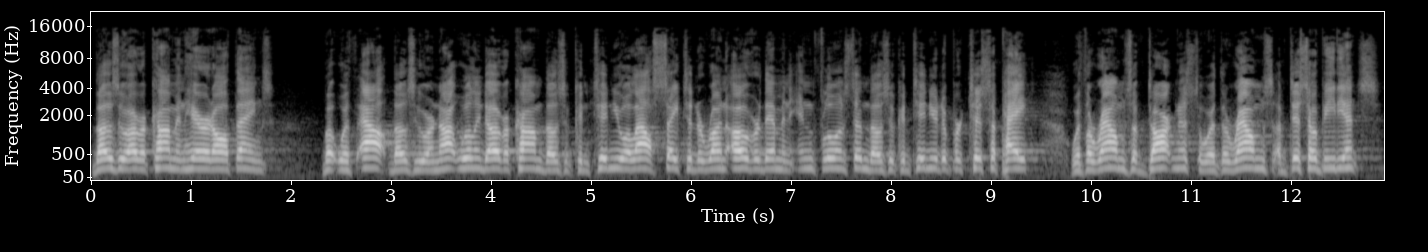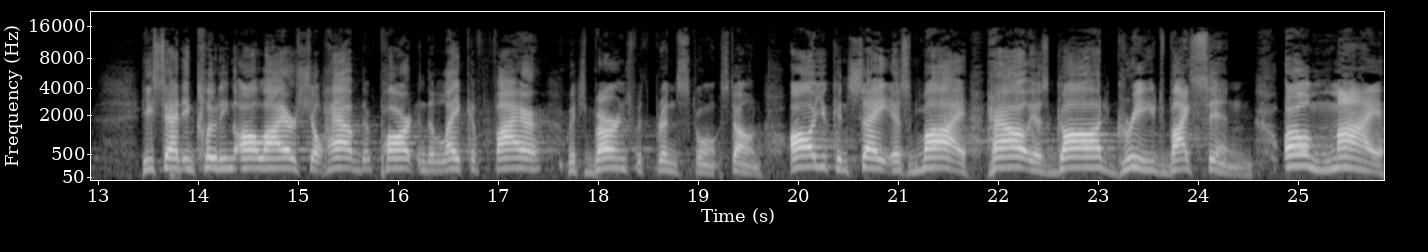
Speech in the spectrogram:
those who overcome inherit all things. But without those who are not willing to overcome, those who continue to allow Satan to run over them and influence them, those who continue to participate with the realms of darkness or with the realms of disobedience, he said, including all liars, shall have their part in the lake of fire which burns with brimstone. All you can say is, My, how is God grieved by sin? Oh, my,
